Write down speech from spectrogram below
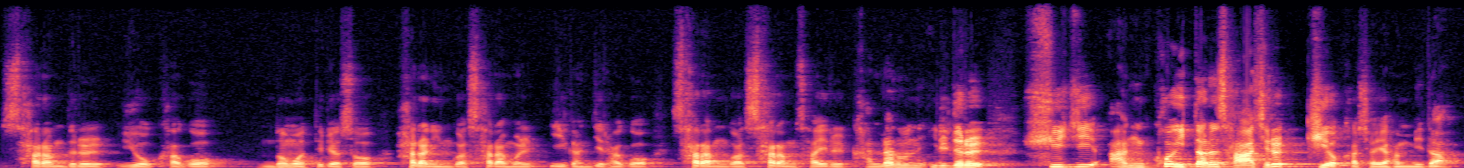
사람들을 유혹하고 넘어뜨려서 하나님과 사람을 이간질하고 사람과 사람 사이를 갈라놓는 일들을 쉬지 않고 있다는 사실을 기억하셔야 합니다.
